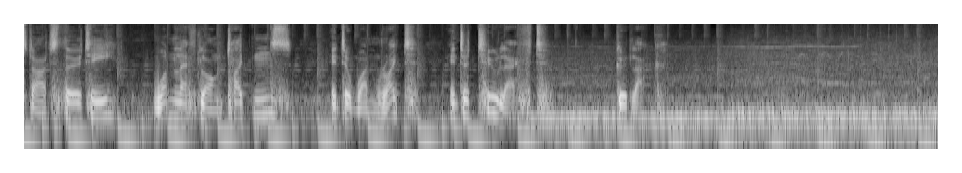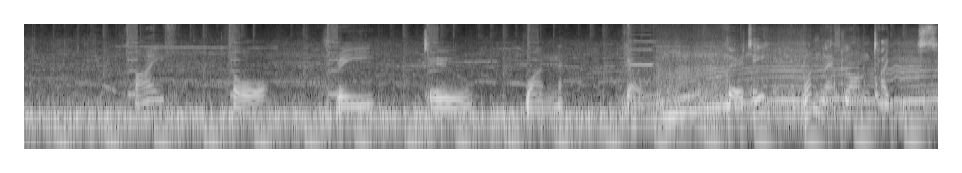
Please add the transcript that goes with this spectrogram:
Starts 30, one left long tightens, into one right, into two left. Good luck. Five, four, three, two, one, go. 30, one left long tightens.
